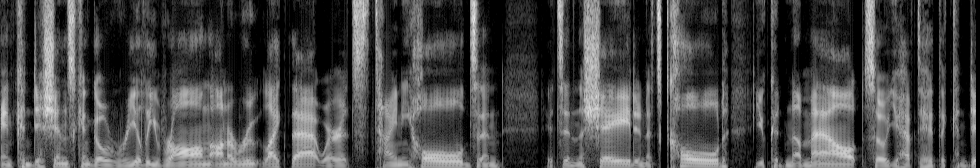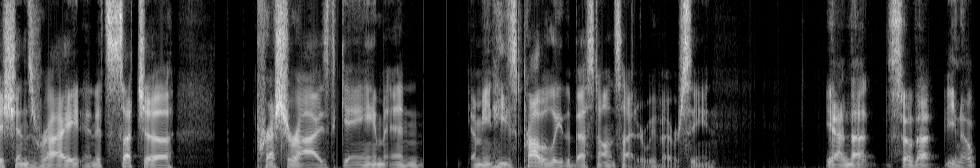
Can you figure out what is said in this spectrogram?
and conditions can go really wrong on a route like that where it's tiny holds and it's in the shade and it's cold you could numb out. So you have to hit the conditions right and it's such a pressurized game and i mean he's probably the best onsider we've ever seen yeah, and that so that you know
